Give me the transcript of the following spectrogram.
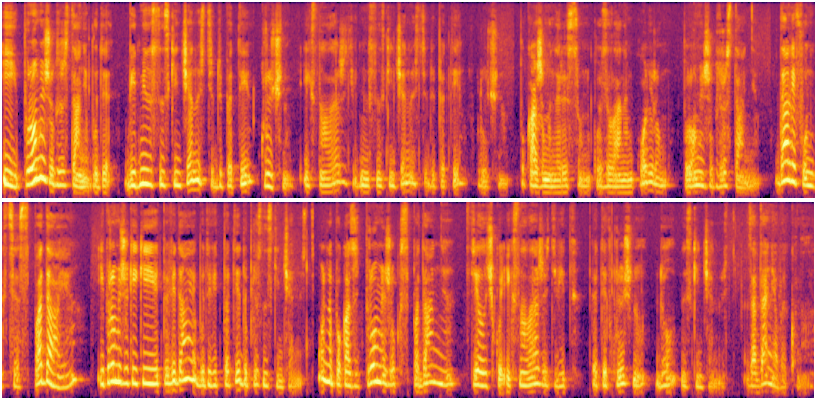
і проміжок зростання буде від мінус нескінченності до 5 включно. Х належить від мінус нескінченності до 5 включно. Покажемо на рисунку зеленим кольором проміжок зростання. Далі функція спадає. І проміжок, який їй відповідає, буде від 5 до плюс нескінченності. Можна показувати проміжок спадання. Стрілочку х належить від 5 включно до нескінченності. Завдання виконано.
